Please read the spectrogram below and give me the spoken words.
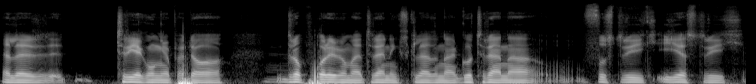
Eller tre gånger per dag? Dra på dig de här träningskläderna, gå och träna, få stryk, ge stryk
